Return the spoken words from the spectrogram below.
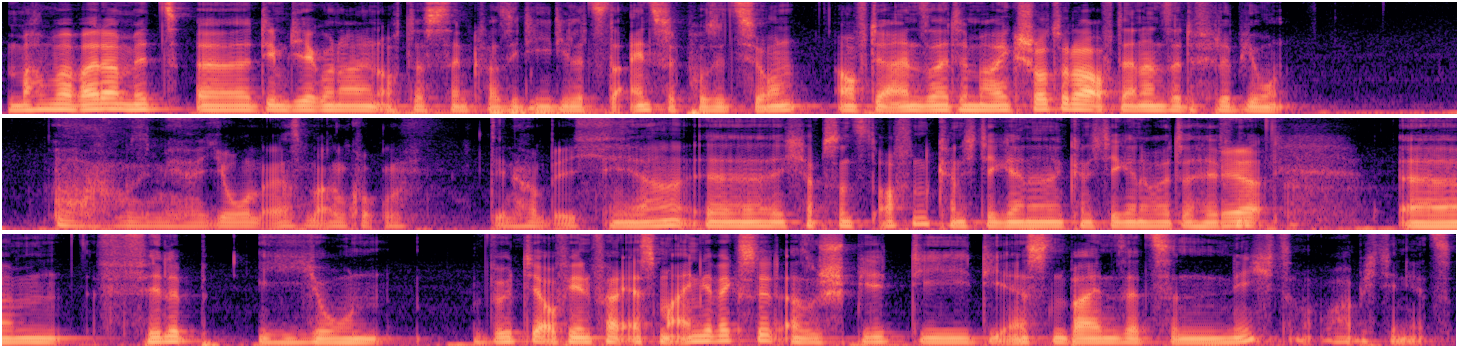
Machen wir weiter mit äh, dem Diagonalen, auch das ist dann quasi die, die letzte Einzelposition. Auf der einen Seite Marek Schottola, auf der anderen Seite Philipp John. Oh, muss ich mir John erstmal angucken. Den habe ich. Ja, äh, ich habe sonst offen. Kann ich dir gerne, kann ich dir gerne weiterhelfen? Ja. Ähm, Philipp John wird ja auf jeden Fall erstmal eingewechselt, also spielt die, die ersten beiden Sätze nicht. Wo habe ich den jetzt?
